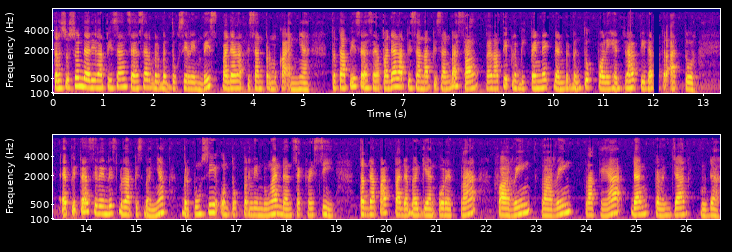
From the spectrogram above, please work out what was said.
tersusun dari lapisan sel-sel berbentuk silindris pada lapisan permukaannya, tetapi sel-sel pada lapisan-lapisan basal relatif lebih pendek dan berbentuk polihedral tidak teratur. Epitel silindris berlapis banyak berfungsi untuk perlindungan dan sekresi. Terdapat pada bagian uretra, faring, laring, trakea, dan kelenjar ludah.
